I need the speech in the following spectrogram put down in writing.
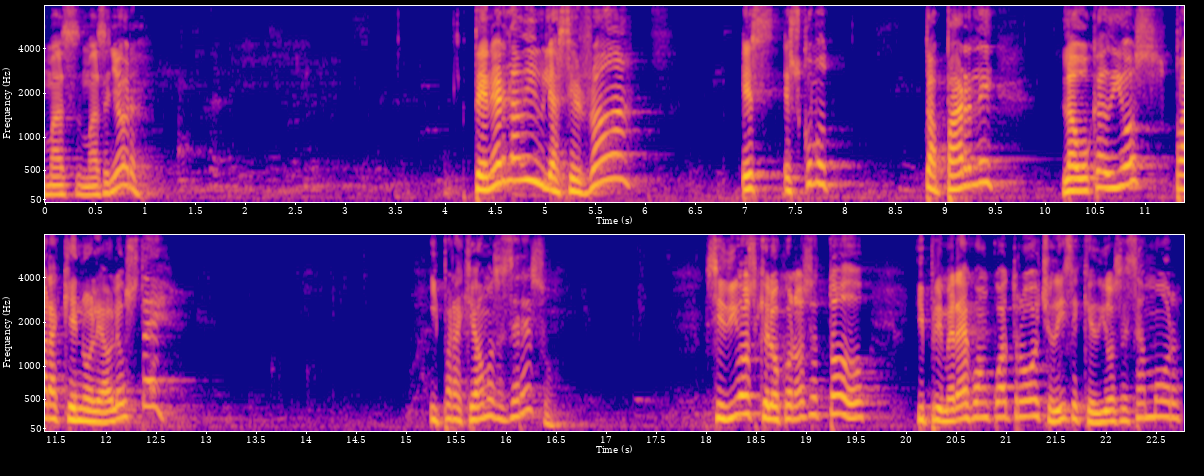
más, más señora. Tener la Biblia cerrada es, es como taparle la boca a Dios para que no le hable a usted. ¿Y para qué vamos a hacer eso? Si Dios que lo conoce todo, y primera de Juan 4.8 dice que Dios es amor,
